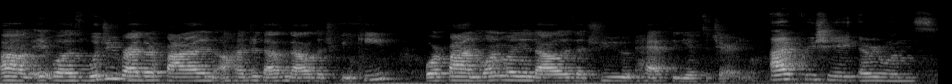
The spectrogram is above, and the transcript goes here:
Um, it was: Would you rather find a hundred thousand dollars that you can keep, or find one million dollars that you have to give to charity? I appreciate everyone's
